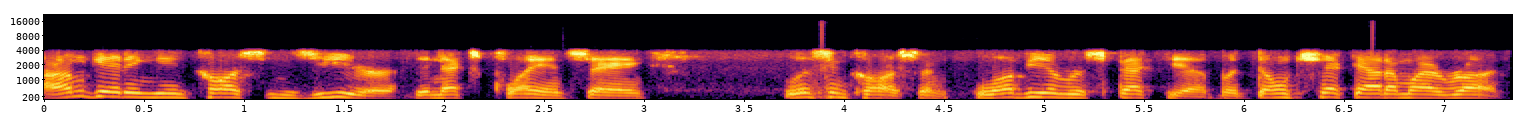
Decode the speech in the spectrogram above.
I'm getting in Carson's ear the next play and saying, "Listen, Carson, love you, respect you, but don't check out of my runs.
